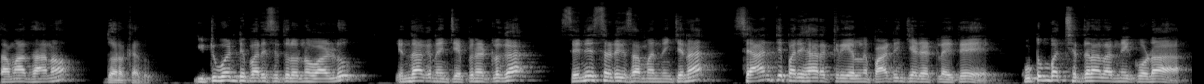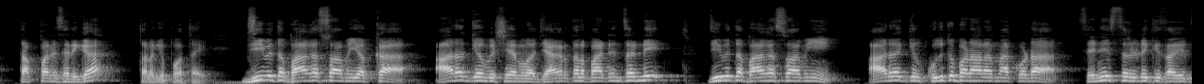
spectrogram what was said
సమాధానం దొరకదు. ఇటువంటి పరిస్థితులు ఉన్నవాళ్ళు ఇందాక నేను చెప్పినట్లుగా శనిశ్వరుడికి సంబంధించిన శాంతి పరిహార క్రియలను పాటించేటట్లయితే కుటుంబ ఛిద్రాలన్నీ కూడా తప్పనిసరిగా తొలగిపోతాయి. జీవిత భాగస్వామి యొక్క ఆరోగ్యం విషయంలో జాగ్రత్తలు పాటించండి. జీవిత భాగస్వామి ఆరోగ్యం కుదుటపడాలన్నా కూడా శనీశ్వరుడికి తగి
